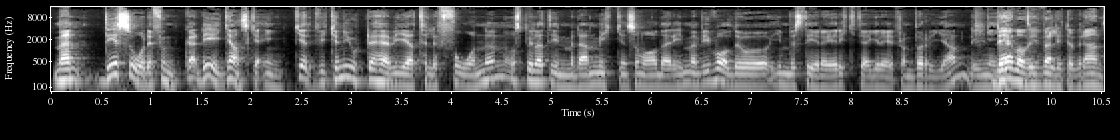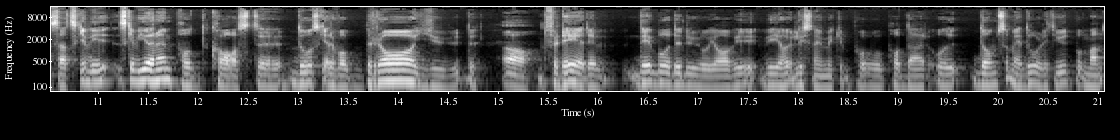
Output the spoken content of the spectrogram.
Men det är så det funkar, det är ganska enkelt. Vi kunde gjort det här via telefonen och spelat in med den micken som var där i. Men vi valde att investera i riktiga grejer från början. Det Det var vi väldigt överens att ska vi, ska vi göra en podcast eh, då ska det vara bra ljud. Ja, För det är det, det är både du och jag, vi, vi lyssnar ju mycket på poddar och de som är dåligt ljud på, man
